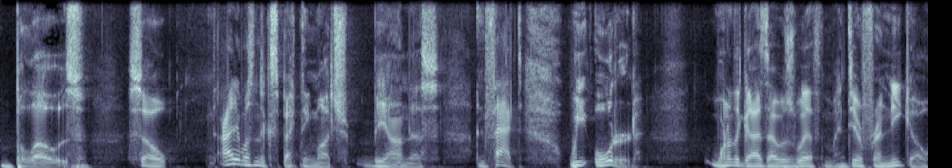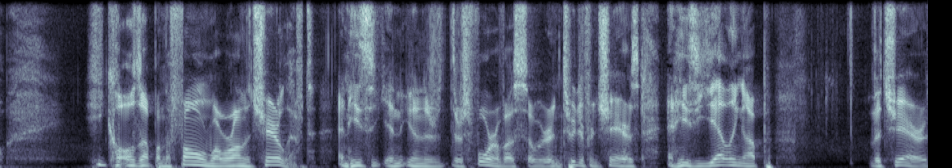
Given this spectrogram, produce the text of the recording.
blows. So I wasn't expecting much beyond this. In fact, we ordered one of the guys I was with, my dear friend Nico. He calls up on the phone while we're on the chairlift, and he's and you know there's there's four of us, so we're in two different chairs, and he's yelling up the chair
